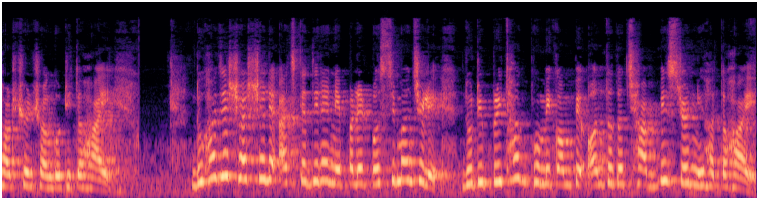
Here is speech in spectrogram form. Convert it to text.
ধর্ষণ সংগঠিত হয়। দু হাজার সাত সালে আজকের দিনে নেপালের পশ্চিমাঞ্চলে দুটি পৃথক ভূমিকম্পে অন্তত ছাব্বিশ জন নিহত হয়।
